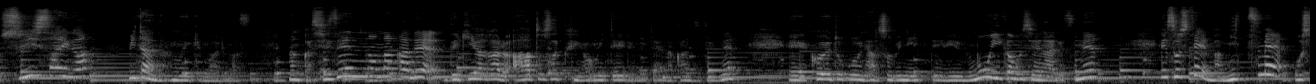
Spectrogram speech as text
う水彩画みたいな雰囲気もあります。なんか自然の中で出来上がるアート作品を見ているみたいな感じでね、えー、こういうところに遊びに行ってみるのもいいかもしれないですね、えー、そして、まあ、3つ目おす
